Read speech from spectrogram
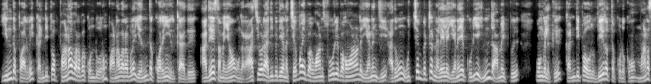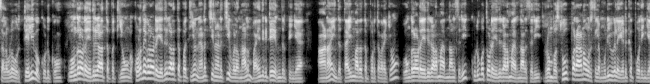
இந்த பார்வை கண்டிப்பாக பண வரவை கொண்டு வரும். பண வரவில் எந்த குறையும் இருக்காது. அதே சமயம் உங்கள் ராசியோட அதிபதியான செவ்வாய் பகவான் சூரிய பகவானோட இணைஞ்சு அதுவும் உச்சம் பெற்ற நிலையில இணையக்கூடிய இந்த அமைப்பு உங்களுக்கு கண்டிப்பாக ஒரு வீரத்தை கொடுக்கும் மனசளவில் ஒரு தெளிவை கொடுக்கும். உங்களோட எதிர்காலத்தை பற்றியும் உங்கள் குழந்தைகளோட எதிர்காலத்தை பற்றியும் நினச்சி நினச்சி இவ்வளோ நாளும் பயந்துக்கிட்டே இருந்திருப்பீங்க. ஆனால் இந்த தை மாதத்தை பொறுத்த வரைக்கும் உங்களோட எதிர்காலமாக இருந்தாலும் சரி குடும்பத்தோட எதிர்காலமாக இருந்தாலும் சரி ரொம்ப சூப்பரான ஒரு சில முடிவுகளை எடுக்க போகிறீங்க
